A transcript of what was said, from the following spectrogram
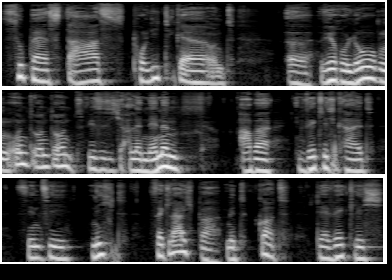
Superstars, Politiker und äh, Virologen und, und, und, wie sie sich alle nennen. Aber in Wirklichkeit sind sie nicht vergleichbar mit Gott, der wirklich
